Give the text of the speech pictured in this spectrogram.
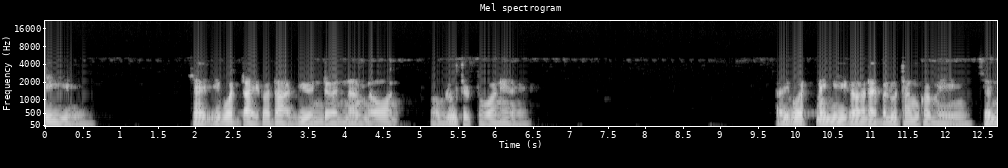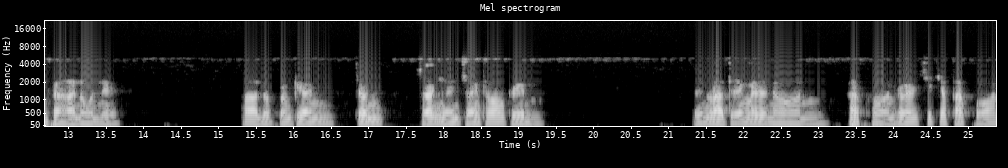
ดีๆ ใช่อีบทใดก็ได้ ยืนเดินนั่งนอน ผมรู้จักตัวนี่ไอ้บทไม่มีก็ได้บรรลุธรรมก็มี เช่นพระอานนท์เนี่ยมาลุกความเพียรจน แสงเงินแสงทองขึ้น เห็นว่าเตัวเองไม่ได้นอนพักผ่อนก็เลยคิดจะพักผ่อน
